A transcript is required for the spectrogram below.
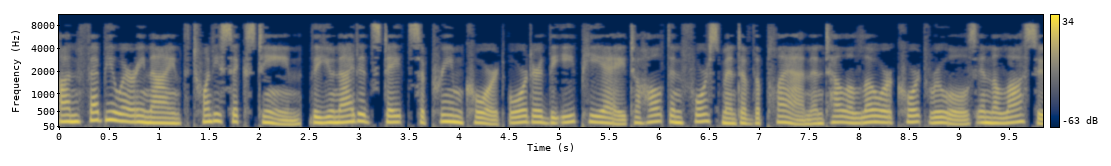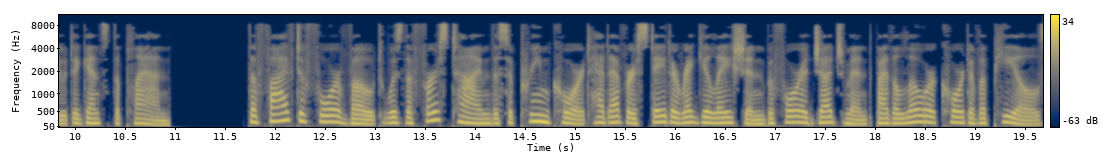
On February 9, 2016, the United States Supreme Court ordered the EPA to halt enforcement of the plan until a lower court rules in the lawsuit against the plan. The 5–4 vote was the first time the Supreme Court had ever stayed a regulation before a judgment by the lower court of appeals.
